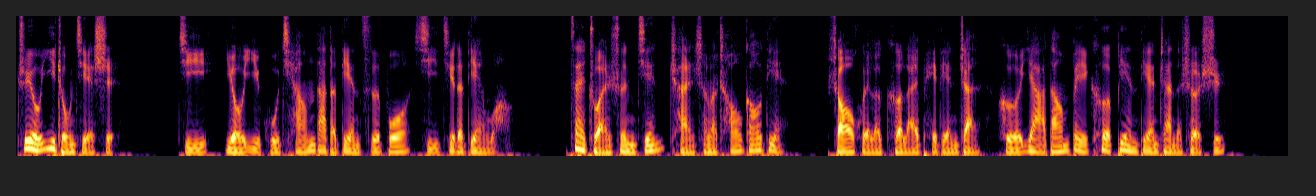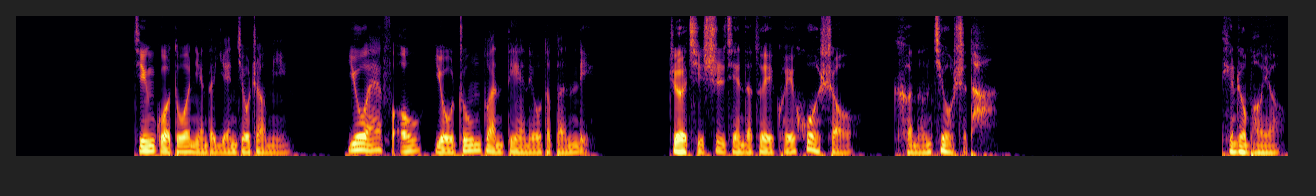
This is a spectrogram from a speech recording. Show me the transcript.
只有一种解释，即有一股强大的电磁波袭击了电网，在转瞬间产生了超高电，烧毁了克莱配电站和亚当贝克变电站的设施。经过多年的研究证明。UFO 有中断电流的本领，这起事件的罪魁祸首可能就是他。听众朋友，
